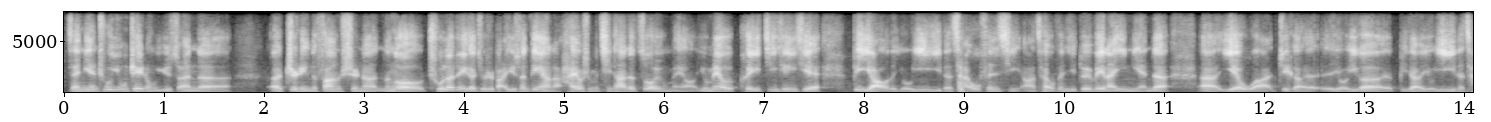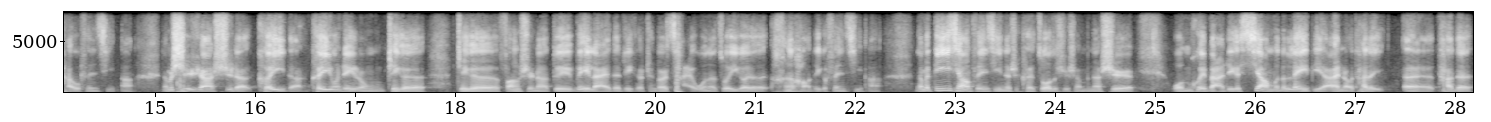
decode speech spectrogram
在年初用这种预算的。呃，制定的方式呢，能够除了这个，就是把预算定下来，还有什么其他的作用没有？有没有可以进行一些必要的、有意义的财务分析啊？财务分析对未来一年的呃业务啊，这个有一个比较有意义的财务分析啊。那么事实上是的，可以的，可以用这种这个这个方式呢，对未来的这个整个财务呢，做一个很好的一个分析啊。那么第一项分析呢，是可做的是什么呢？是我们会把这个项目的类别按照它的呃它的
